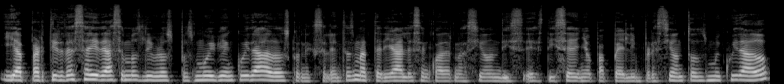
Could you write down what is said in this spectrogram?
y a partir de esa idea hacemos libros pues muy bien cuidados, con excelentes materiales, encuadernación, diseño, papel, impresión, todo es muy cuidado.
